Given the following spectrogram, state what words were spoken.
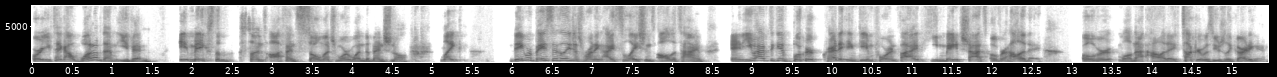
or you take out one of them, even, it makes the Suns' offense so much more one dimensional. Like they were basically just running isolations all the time. And you have to give Booker credit in game four and five. He made shots over Holiday. Over, well, not Holiday. Tucker was usually guarding him.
